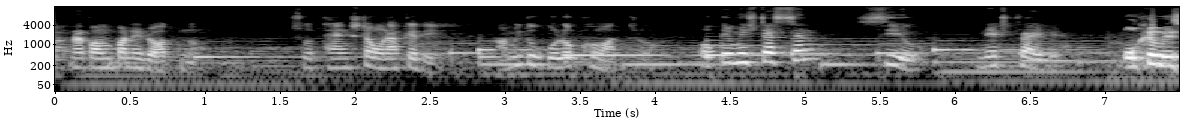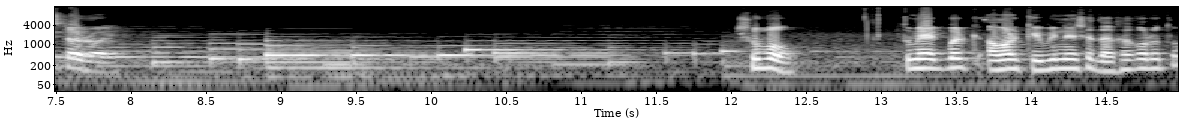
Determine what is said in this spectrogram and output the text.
আপনার কোম্পানির রত্ন। সো থ্যাঙ্কসটা ওনাকে দিন। আমি তো উপলক্ষ মাত্র। Okay mister Sen see you next Friday okay mister Roy Shubho তুমি একবার আমার কেবিনে এসে দেখা করো তো।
